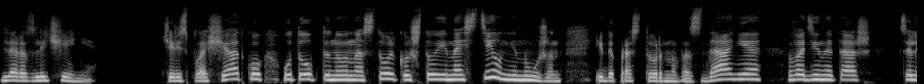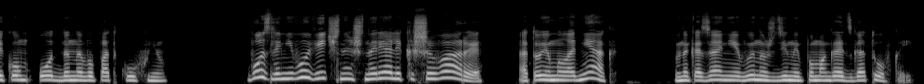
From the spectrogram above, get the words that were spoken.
для развлечения. Через площадку, утоптанную настолько, что и настил не нужен, и до просторного здания в один этаж, целиком отданного под кухню. Возле него вечно шныряли кошевары, а то и молодняк, в наказание вынужденный помогать с готовкой.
